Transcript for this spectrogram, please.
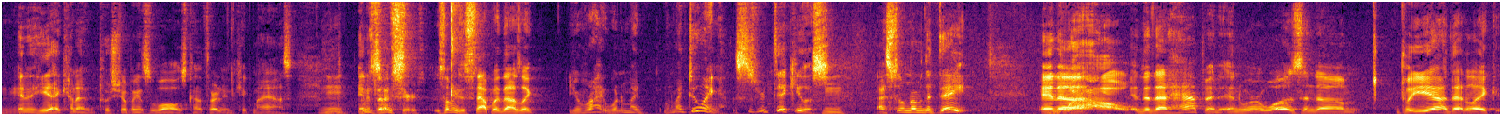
Mm. And then he had kind of pushed me up against the wall, was kind of threatening to kick my ass. And it's something, serious? something just snapped like that. I was like, you're right. What am I? What am I doing? This is ridiculous. I still remember the date. And uh, Wow. that that happened and where it was and um, but yeah, that like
